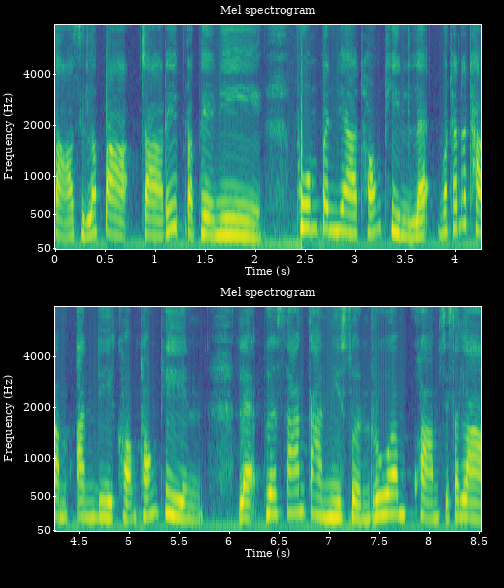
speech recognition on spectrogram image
ษาศิลปะจารีตประเพณี ภูมิปัญญาท้องถิ่นถิ่นและวัฒนธรรมอันดีของท้องถิ่น และเพื่อสร้างการมีส่วนร่วม ความเสียสละ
